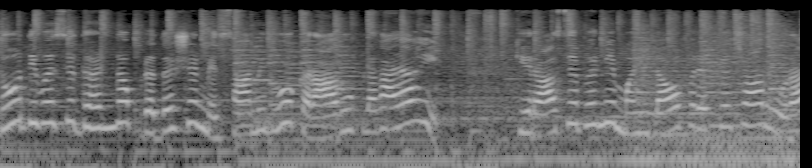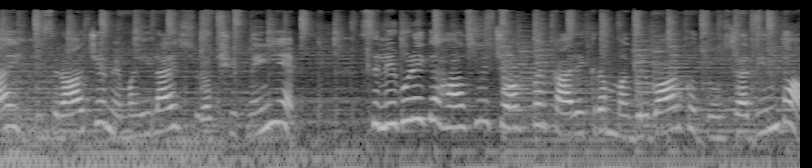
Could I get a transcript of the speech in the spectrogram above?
दो दिवसीय धरना प्रदर्शन में शामिल होकर आरोप लगाया है कि राज्य भर में महिलाओं पर अत्याचार हो रहा है। इस राज्य में महिलाएँ सुरक्षित नहीं है। सिलीगुड़ी के हाशमी चौक पर कार्यक्रम मंगलवार को दूसरा दिन था।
